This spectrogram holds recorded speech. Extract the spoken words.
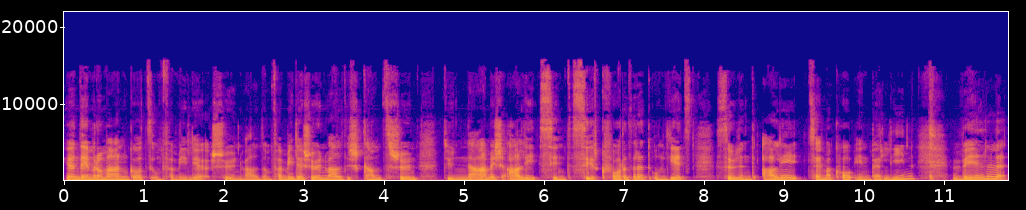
Ja, in dem Roman geht es um Familie Schönwald. Und Familie Schönwald ist ganz schön dynamisch. Alle sind sehr gefordert und jetzt sollen alle zusammenkommen in Berlin, weil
